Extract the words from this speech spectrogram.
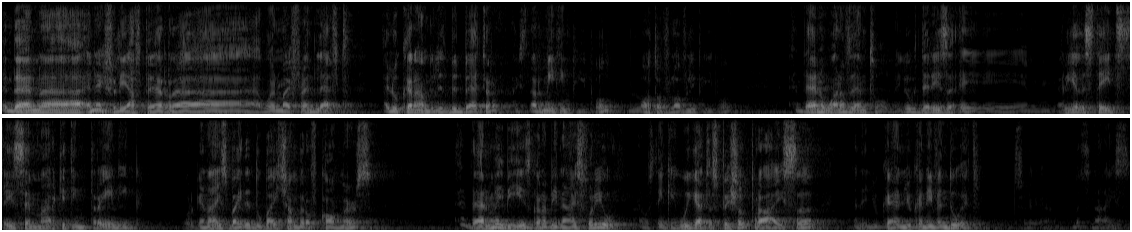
and then, uh, and actually, after uh, when my friend left, I look around a little bit better. I start meeting people, a lot of lovely people. And then one of them told me, look, there is a, a real estate sales and marketing training organized by the Dubai Chamber of Commerce. And then maybe it's going to be nice for you. I was thinking, we get a special price, uh, and then you can, you can even do it. So yeah, that's nice.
